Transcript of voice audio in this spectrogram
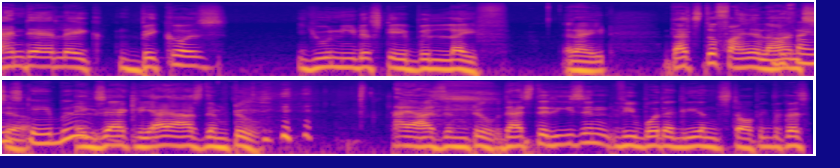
And they're like because you need a stable life right that's the final answer. stable? exactly. I asked them too. I asked them too. That's the reason we both agree on this topic because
